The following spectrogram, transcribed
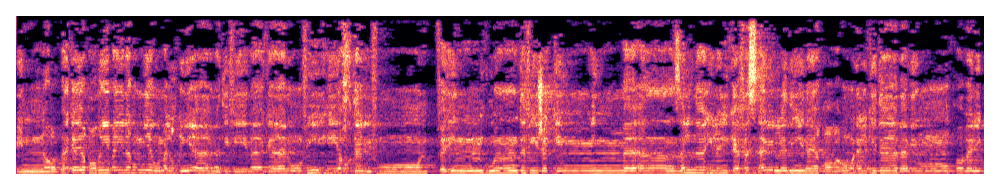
إن ربك يقضي بينهم يوم القيامة فيما كانوا فيه يختلفون. فإن كنت في شك مما أنزلنا إليك فاسأل الذين يقرؤون الكتاب كذب من قبلك.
